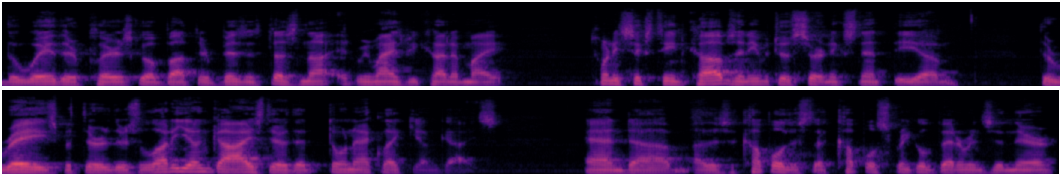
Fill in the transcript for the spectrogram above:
the way their players go about their business. Does not it reminds me kind of my 2016 Cubs and even to a certain extent the um, the Rays. But there there's a lot of young guys there that don't act like young guys, and um, uh, there's a couple just a couple sprinkled veterans in there.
